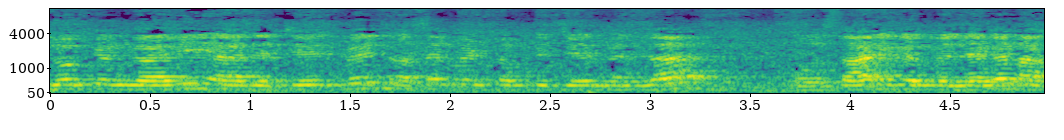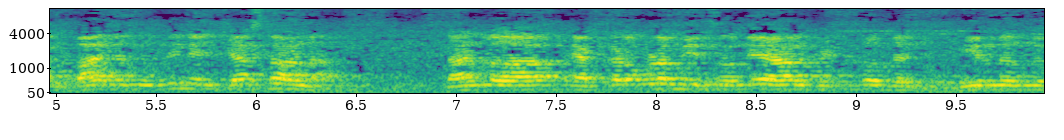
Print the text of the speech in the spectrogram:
జోక్యం కానీ as a chairman assignment committee చైర్మన్గా స్థానిక ఎమ్మెల్యేగా నాకు బాధ్యత ఉంది నేను చేస్తా ఉన్నా. దాంట్లో ఎక్కడ కూడా మీరు సందేహాలు పెట్టుకోవద్దండి. మీరు నన్ను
